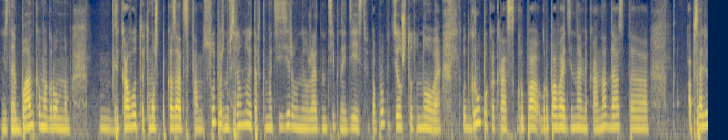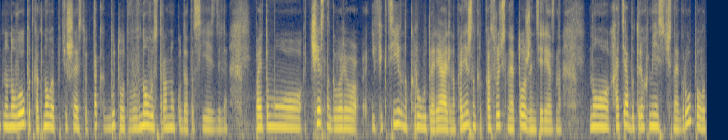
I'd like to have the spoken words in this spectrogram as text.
не знаю, банком огромным, для кого-то это может показаться там супер, но все равно это автоматизированные уже однотипные действия. Попробуйте делать что-то новое. Вот группа как раз, группа, групповая динамика, она даст э, абсолютно новый опыт, как новое путешествие. Так, как будто вот вы в новую страну куда-то съездили. Поэтому, честно говорю, эффективно, круто, реально. Конечно, краткосрочное тоже интересно. Но хотя бы трехмесячная группа, вот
